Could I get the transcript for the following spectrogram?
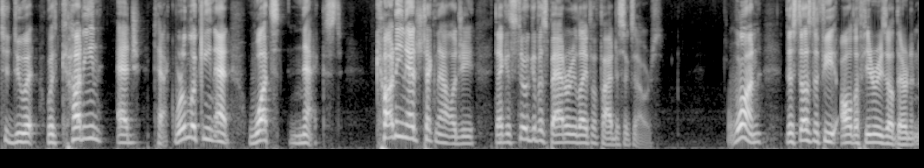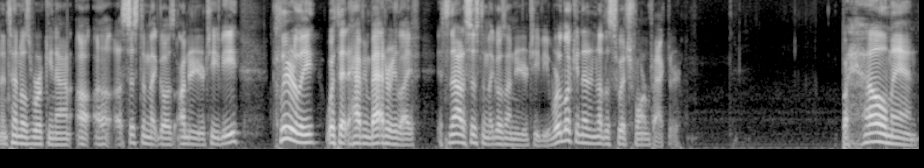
to do it with cutting edge tech. We're looking at what's next. Cutting edge technology that can still give us battery life of five to six hours. One, this does defeat all the theories out there that Nintendo's working on a, a, a, system that goes under your TV. Clearly, with it having battery life, it's not a system that goes under your TV. We're looking at another Switch form factor. But hell, man,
